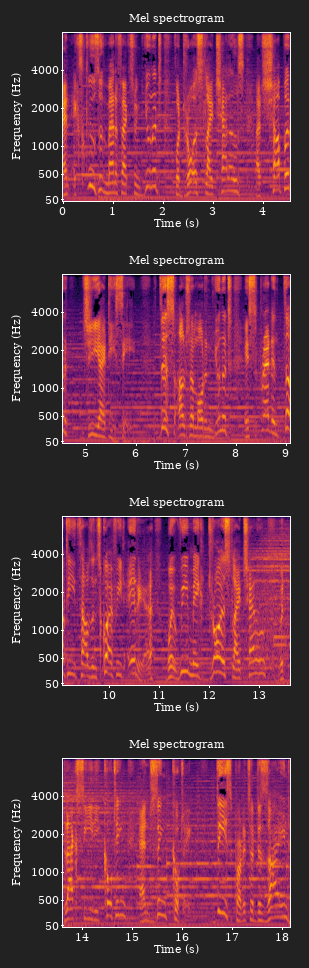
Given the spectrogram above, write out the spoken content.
an exclusive manufacturing unit for drawer slide channels at Shapar GIDC. This ultra-modern unit is spread in 30,000 square feet area where we make drawer slide channel with black CED coating and zinc coating. These products are designed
